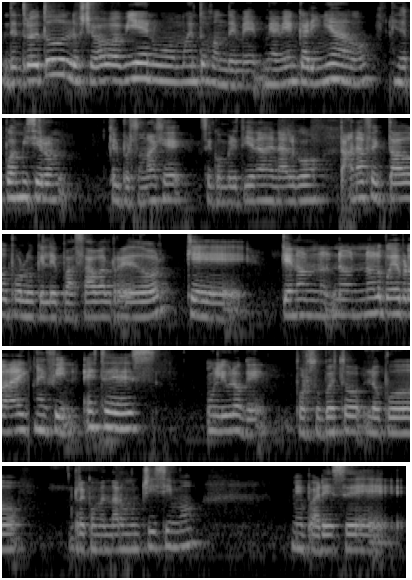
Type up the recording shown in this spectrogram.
dentro de todo los llevaba bien, hubo momentos donde me, me había encariñado y después me hicieron que el personaje se convirtiera en algo tan afectado por lo que le pasaba alrededor que que no, no, no lo podía perdonar. En fin, este es un libro que por supuesto lo puedo recomendar muchísimo. Me parece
